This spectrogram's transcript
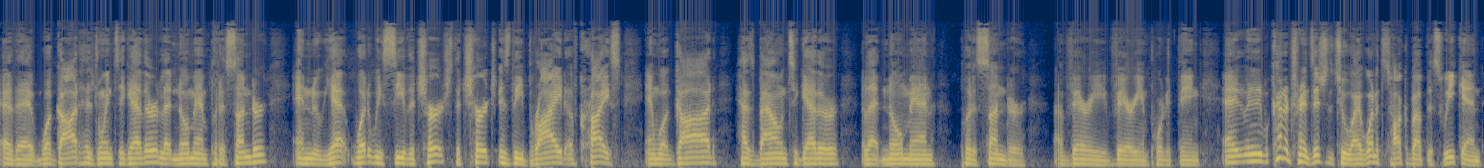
uh, that what God has joined together, let no man put asunder. And yet, what do we see of the church? The church is the bride of Christ. And what God has bound together, let no man put asunder. A very, very important thing. And it, kind of transitions to I wanted to talk about this weekend.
